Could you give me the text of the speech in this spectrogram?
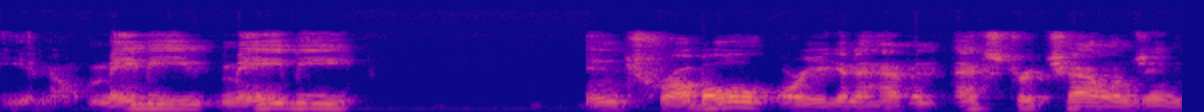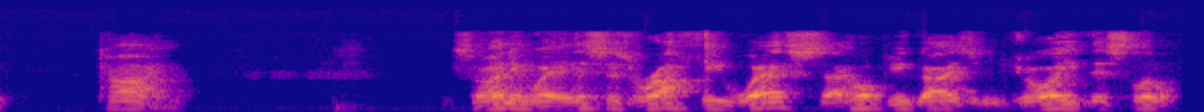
you know, maybe, maybe in trouble, or you're going to have an extra challenging time. So anyway, this is Rafe West. I hope you guys enjoy this little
